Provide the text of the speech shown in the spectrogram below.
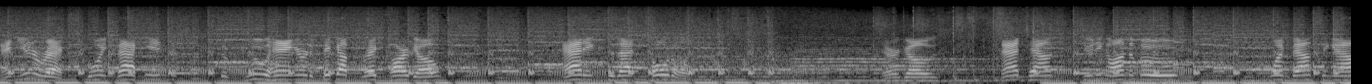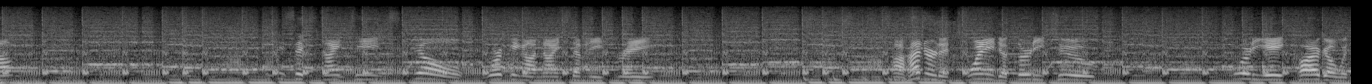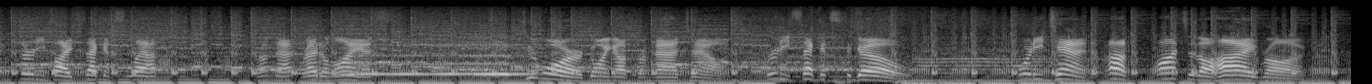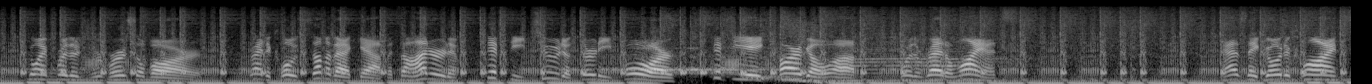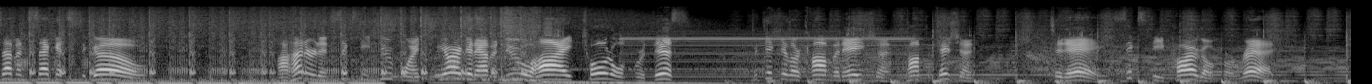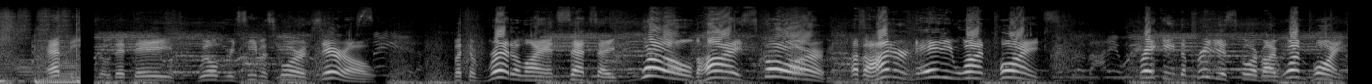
And Uni-Rex going back into the blue hangar to pick up red cargo, adding to that total. There goes Madtown shooting on the move. One bouncing out. 56-19 still working on 973. 120 to 32. 48 cargo with 35 seconds left from that Red Alliance. Two more going up from Madtown. 30 seconds to go. 40-10 up onto the high rung. Going for the traversal bar. Trying to close some of that gap. It's 152 to 34. 58 cargo up for the Red Alliance as they go to climb. Seven seconds to go. 162 points. We are going to have a new high total for this particular combination competition today. 60 cargo for red at the so that they will receive a score of zero. But the Red Alliance sets a world high score of 181 points, breaking the previous score by one point.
